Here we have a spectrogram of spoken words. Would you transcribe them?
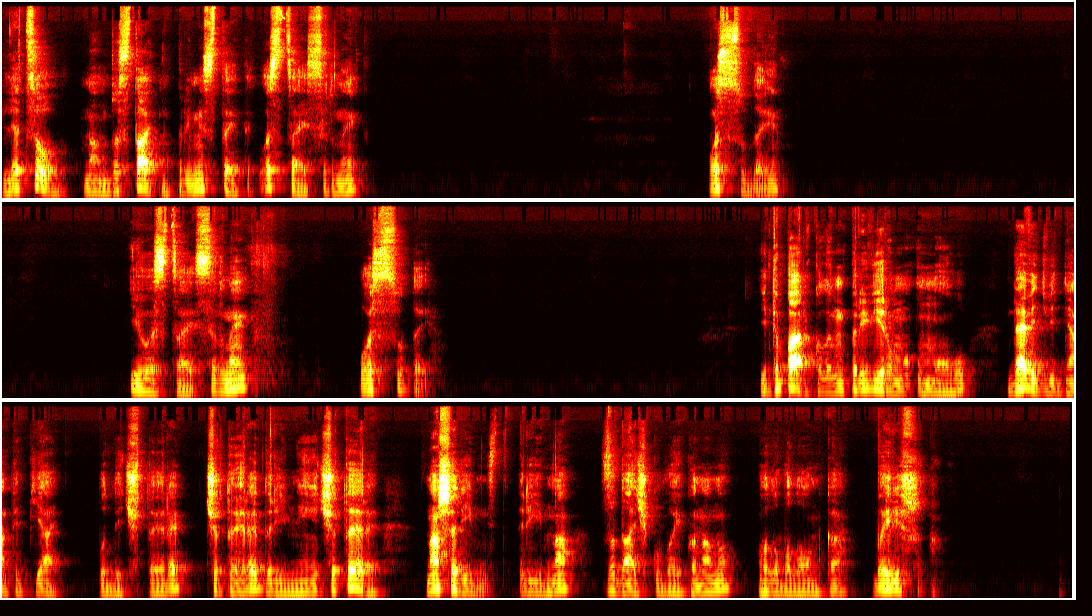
Для цього нам достатньо перемістити ось цей сірник, ось сюди. І ось цей сірник ось сюди. І тепер, коли ми перевіримо умову, 9 відняти 5 буде 4, 4 дорівнює 4. Наша рівність рівна, задачку виконано, головоломка вирішена.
